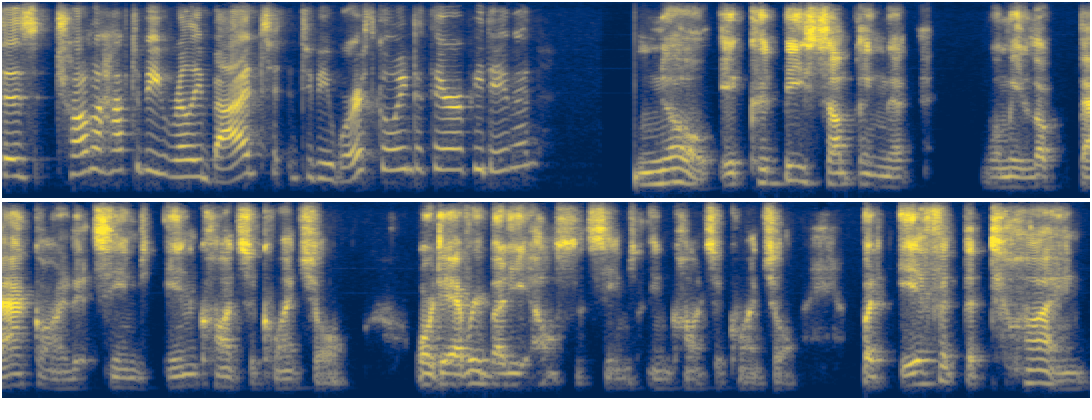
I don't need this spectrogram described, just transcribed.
does trauma have to be really bad to, to be worth going to therapy, David? No, it could be something that when we look back on it, it seems inconsequential, or to everybody else, it seems inconsequential. But if at the time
